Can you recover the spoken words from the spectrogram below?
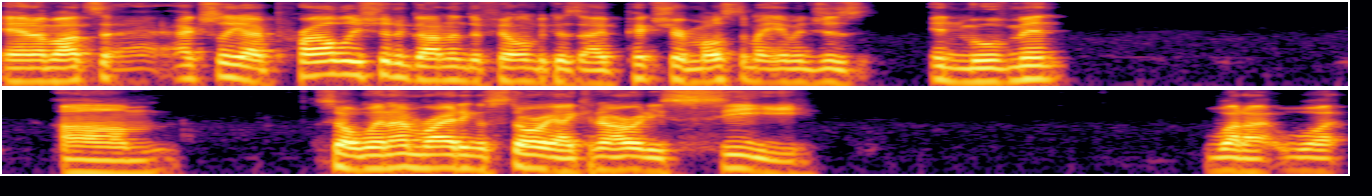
and i'm to actually i probably should have gone into film because i picture most of my images in movement. Um, so when I'm writing a story, I can already see what I what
